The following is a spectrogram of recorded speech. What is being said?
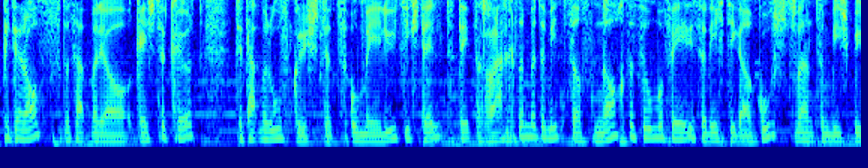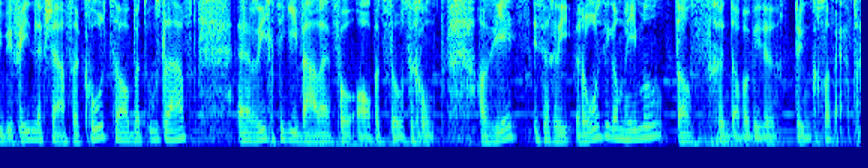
Bei der RAF, das hat man ja gestern gehört, dort hat man aufgerüstet und mehr Leute gestellt. Dort rechnen wir damit, dass nach der Sommerferien, so Richtung August, wenn zum Beispiel bei vielen Geschäften Kurzarbeit ausläuft, eine richtige Welle von Arbeitslosen kommt. Also jetzt ist ein bisschen rosig am Himmel, das könnte aber wieder dunkler werden.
